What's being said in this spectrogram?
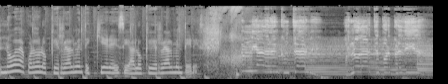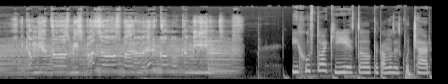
no va de acuerdo a lo que realmente quieres y a lo que realmente eres. por no darte por perdida Cambié todos mis pasos para ver cómo caminas. Y justo aquí, esto que acabamos de escuchar,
